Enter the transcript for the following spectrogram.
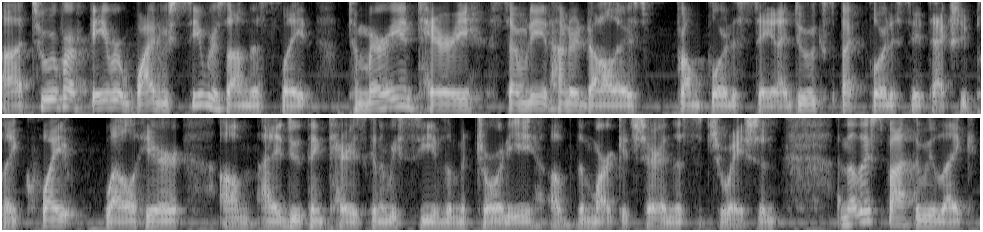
Uh, two of our favorite wide receivers on this slate, Tamorrion Terry, $7,800 from Florida State. I do expect Florida State to actually play quite well here. Um, I do think Terry's going to receive the majority of the market share in this situation. Another spot that we like,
